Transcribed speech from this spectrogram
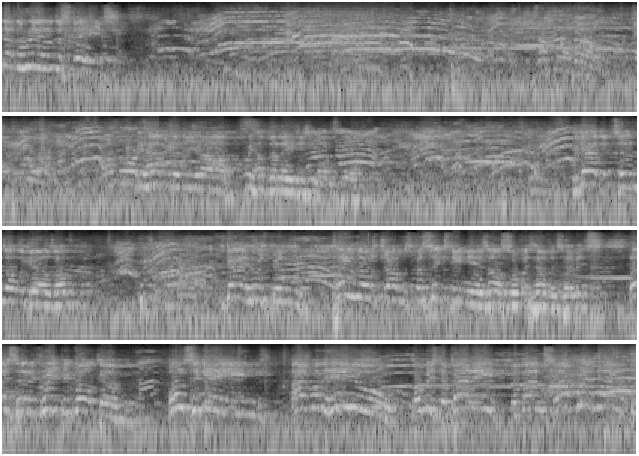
And at the rear of the stage, we have the uh, we have the ladies' here. The guy that turns all the girls on. The guy who's been playing those drums for 16 years also with Herman's Hermits. Let's say a great big welcome. Once again, I want to hear you from Mr. Barry, the Van Star Whitwam.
